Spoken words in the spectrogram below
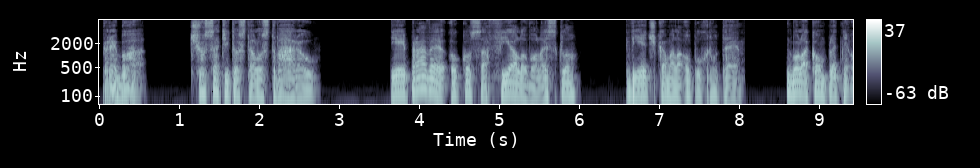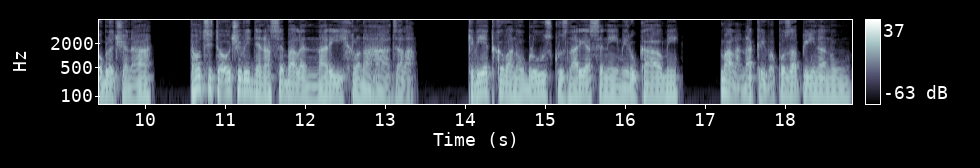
Preboha, čo sa ti to stalo s tvárou? Jej pravé oko sa fialovo lesklo, viečka mala opuchnuté. Bola kompletne oblečená, Hoci to očividne na seba len narýchlo nahádzala. Kvietkovanú blúzku s nariasenými rukávmi mala nakrivo pozapínanú,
